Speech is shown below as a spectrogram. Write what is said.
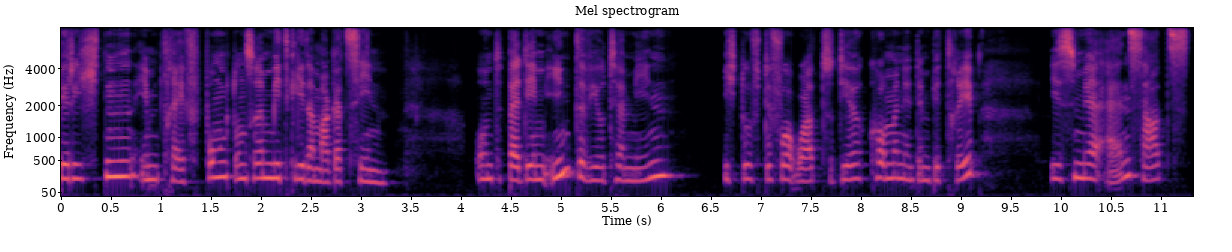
berichten im Treffpunkt unserem Mitgliedermagazin. Und bei dem Interviewtermin, ich durfte vor Ort zu dir kommen in den Betrieb, ist mir ein Satz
